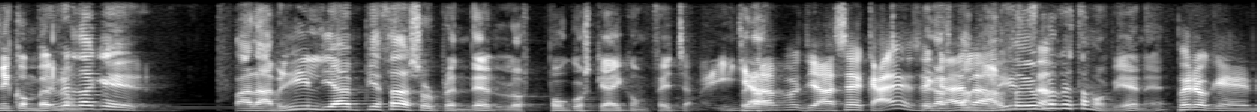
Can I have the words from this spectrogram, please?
Ni con Es verdad que para abril ya empieza a sorprender los pocos que hay con fecha. Y ya, pero, ya se cae, se pero cae hasta la marzo lista. yo creo que estamos bien, ¿eh? Pero que.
